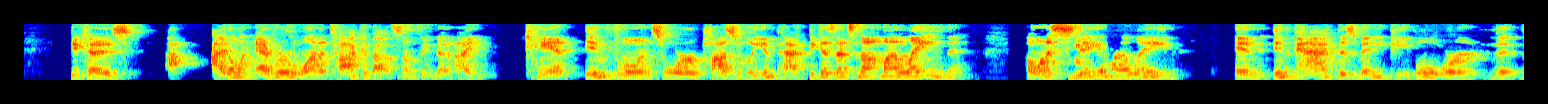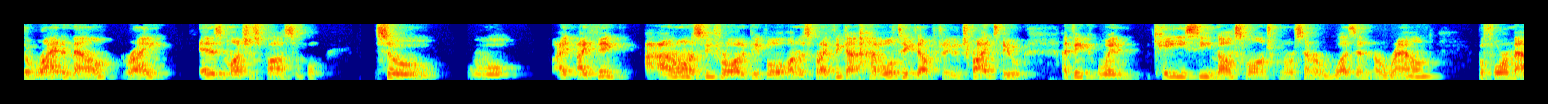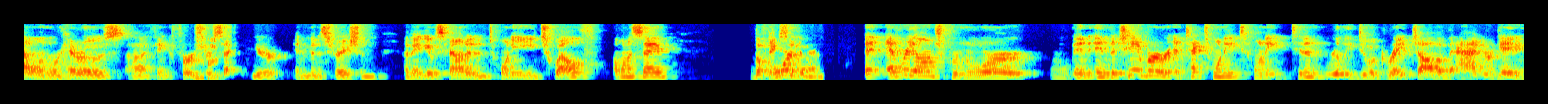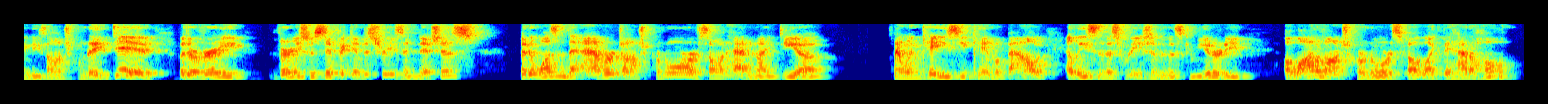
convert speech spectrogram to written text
Because I, I don't ever want to talk about something that I can't influence or positively impact because that's not my lane then. I want to mm-hmm. stay mm-hmm. in my lane and impact as many people or the, the right amount, right? As much as possible. So, well, I, I think I don't want to speak for a lot of people on this, but I think I, I will take the opportunity to try to. I think when KEC Knoxville Entrepreneur Center wasn't around, before Madeline Rogero's, uh, I think, first or mm-hmm. second year in administration. I think it was founded in 2012, I want to say. Before so. then, every entrepreneur in, in the chamber and Tech 2020 didn't really do a great job of aggregating these entrepreneurs. They did, but they're very, very specific industries and niches. But it wasn't the average entrepreneur if someone had an idea. And when KEC came about, at least in this region, in this community, a lot of entrepreneurs felt like they had a home.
